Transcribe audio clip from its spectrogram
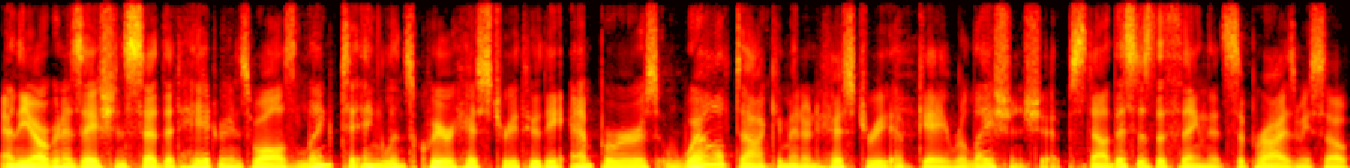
And the organization said that Hadrian's Wall is linked to England's queer history through the emperor's well documented history of gay relationships. Now, this is the thing that surprised me. So,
